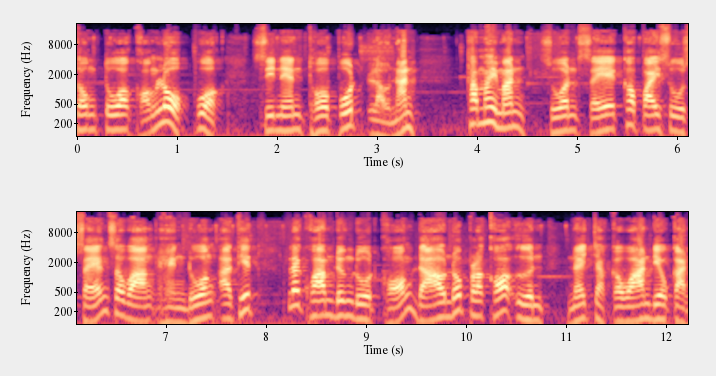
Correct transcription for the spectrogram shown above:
ทรงตัวของโลกพวกซินเนนโทปุตเหล่านั้นทำให้มันส่วนเสกเข้าไปสู่แสงสว่างแห่งดวงอาทิตย์ และความดึงดูดของดาวนพเคราะห์อื่นในจักรวาลเดียวกัน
